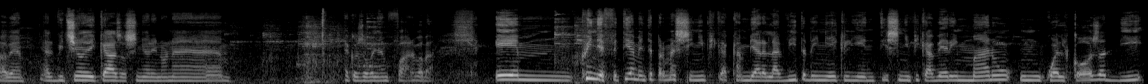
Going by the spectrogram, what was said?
Vabbè, è il vicino di casa, signori, non è... E cosa vogliamo fare? Vabbè. E ehm, quindi effettivamente per me significa cambiare la vita dei miei clienti, significa avere in mano un qualcosa di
